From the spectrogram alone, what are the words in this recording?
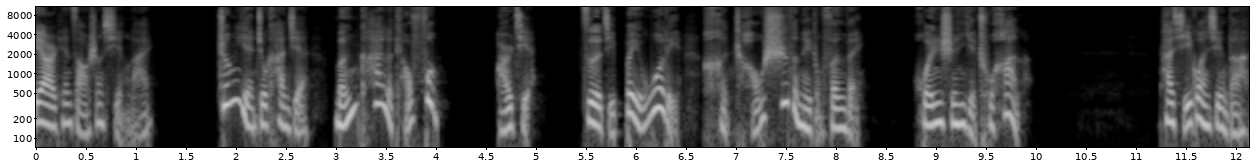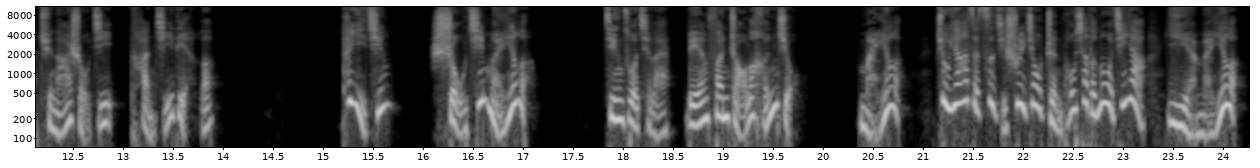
第二天早上醒来，睁眼就看见门开了条缝，而且自己被窝里很潮湿的那种氛围，浑身也出汗了。他习惯性的去拿手机看几点了，他一惊，手机没了。惊坐起来，连番找了很久，没了。就压在自己睡觉枕头下的诺基亚也没了，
